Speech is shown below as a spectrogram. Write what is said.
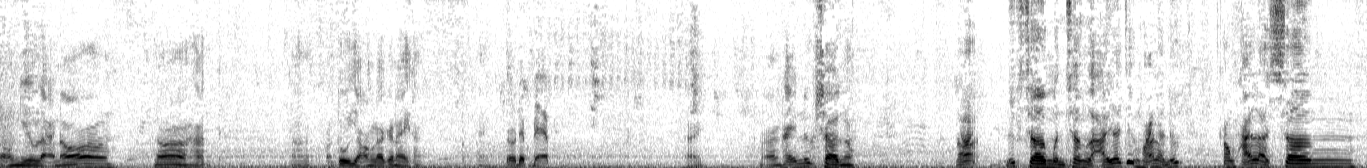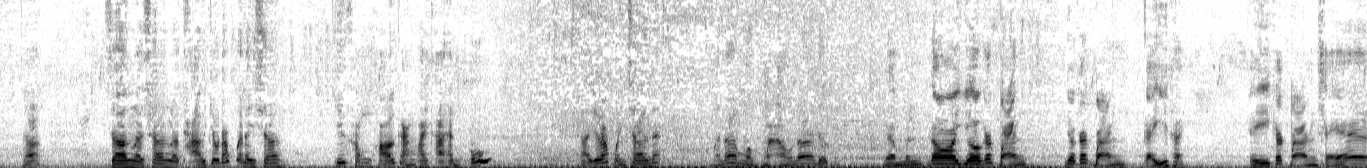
Còn nhiều là nó nó hết. Còn tôi dọn lại cái này thôi. Cho đẹp đẹp. Đấy bạn thấy nước sơn không? Đó nước sơn mình sơn lại đó chứ không phải là nước không phải là sơn đó. Sơn là sơn là thợ châu đốc ở đây sơn chứ không khỏi cần phải thợ thành phố. Thợ châu đốc mình sơn đó mà nó một màu nó được là mình đo do các bạn do các bạn kỹ thôi. Thì các bạn sẽ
